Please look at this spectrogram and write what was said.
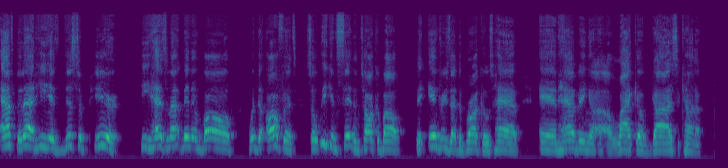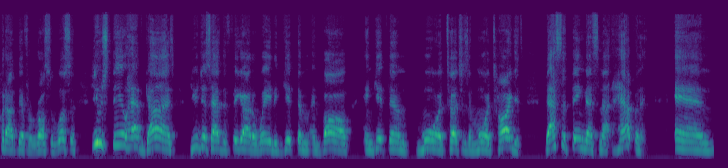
After that, he has disappeared. He has not been involved with the offense. So we can sit and talk about the injuries that the Broncos have and having a, a lack of guys to kind of put out there for Russell Wilson. You still have guys. You just have to figure out a way to get them involved and get them more touches and more targets. That's the thing that's not happening. And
